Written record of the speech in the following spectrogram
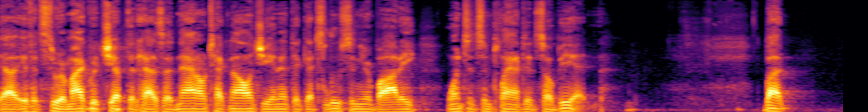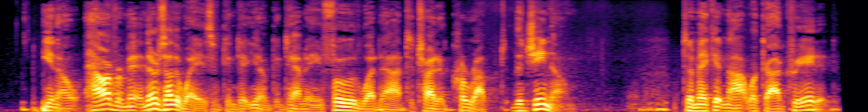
If it's through a microchip that has a nanotechnology in it that gets loose in your body once it's implanted, so be it. But you know, however, and there's other ways of you know contaminating food, whatnot, to try to corrupt the genome, to make it not what God created,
